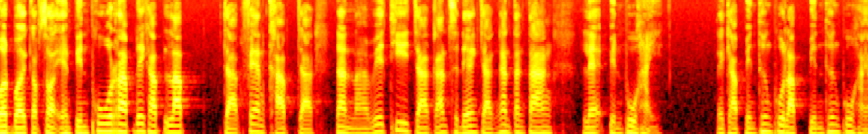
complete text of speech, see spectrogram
บอสบอยกับซอแอนเป็นผู้รับด้วยครับรับจากแฟนคลับจากด้านหน้าเวทีจากการแสดงจากงานต่างๆ และเป็นผู้ให้นะครับเป็นเทิงผู้รับเป็นเทิงผู้ให้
